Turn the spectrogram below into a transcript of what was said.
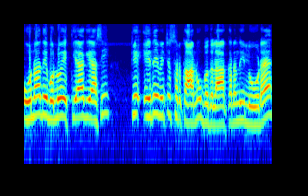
ਉਹਨਾਂ ਦੇ ਵੱਲੋਂ ਇਹ ਕਿਹਾ ਗਿਆ ਸੀ ਕਿ ਇਹਦੇ ਵਿੱਚ ਸਰਕਾਰ ਨੂੰ ਬਦਲਾਅ ਕਰਨ ਦੀ ਲੋੜ ਹੈ।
